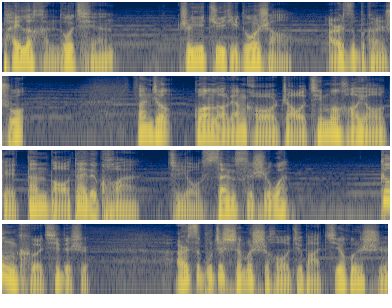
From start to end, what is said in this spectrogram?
赔了很多钱。至于具体多少，儿子不肯说。反正光老两口找亲朋好友给担保贷的款就有三四十万。更可气的是，儿子不知什么时候就把结婚时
